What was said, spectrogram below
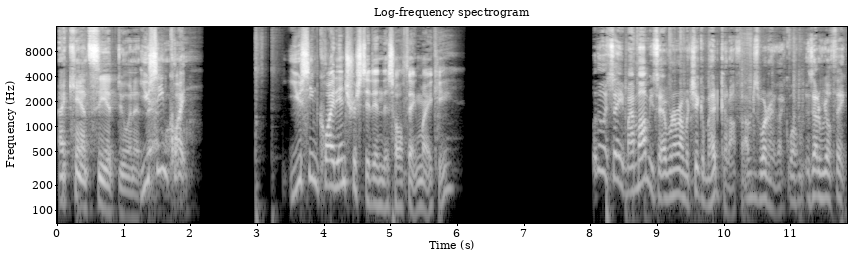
I can't see it doing it. You that seem long. quite. You seem quite interested in this whole thing, Mikey. What do I say? My mom used to say I run around with chicken with my head cut off. I'm just wondering, like, well, is that a real thing?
